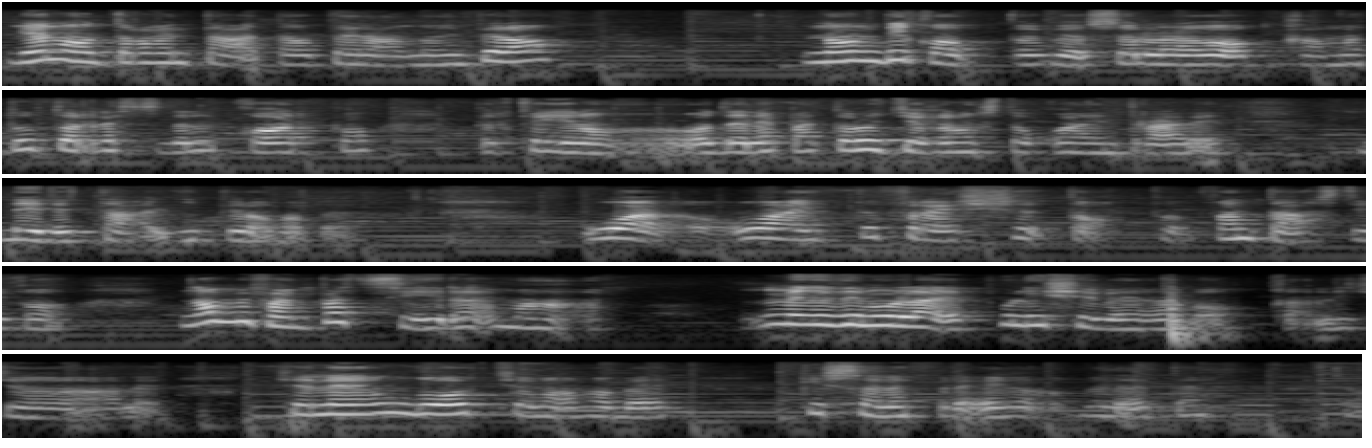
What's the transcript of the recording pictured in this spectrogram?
mi hanno addormentata operandomi però non dico proprio solo la bocca ma tutto il resto del corpo perché io ho delle patologie che non sto qua a entrare nei dettagli però vabbè. White fresh top fantastico. Non mi fa impazzire ma meglio di nulla è pulisce bene la bocca in generale ce n'è un goccio ma vabbè chi se ne frega vedete? Cioè,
